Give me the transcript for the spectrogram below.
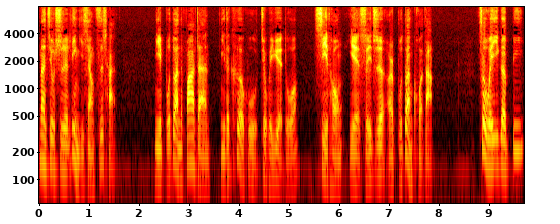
那就是另一项资产。你不断的发展，你的客户就会越多，系统也随之而不断扩大。作为一个 B，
